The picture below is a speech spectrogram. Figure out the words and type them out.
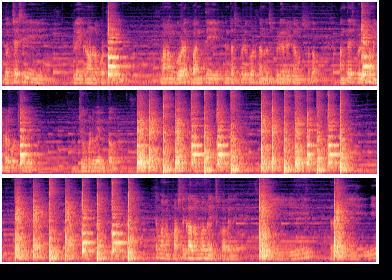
ఇది వచ్చేసి ప్లే గ్రౌండ్లో కొట్టాలి మనం గోడకు బంతి ఎంత స్పీడ్ కొడితే అంత స్పీడ్గా రిటర్న్ వస్తుందో అంతే స్పీడ్గా మనం ఇక్కడ కొట్టాలి. చూపుడు వేలుతో. ఫస్ట్ కాలంలో నేర్చుకోవాలి ఇది. రీ,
